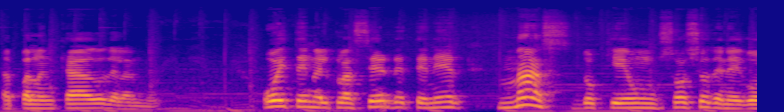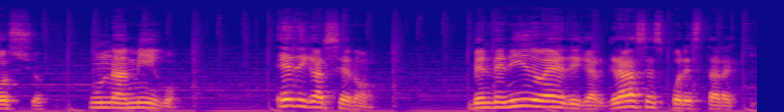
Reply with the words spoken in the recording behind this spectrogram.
apalancado de la nube. Hoy tengo el placer de tener más do que un socio de negocio, un amigo, Edgar Cerón. Bienvenido Edgar, gracias por estar aquí.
